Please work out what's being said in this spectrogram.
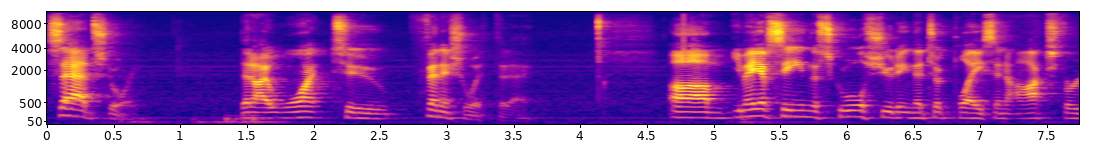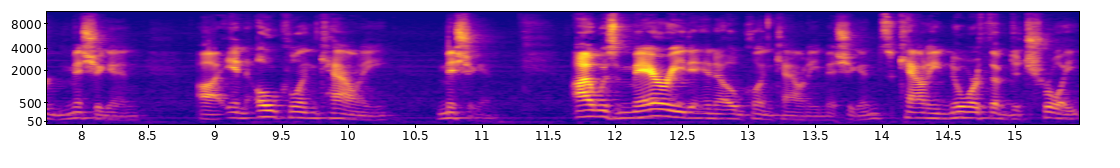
Sad story that I want to finish with today. Um, you may have seen the school shooting that took place in Oxford, Michigan, uh, in Oakland County, Michigan. I was married in Oakland County, Michigan, it's county north of Detroit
